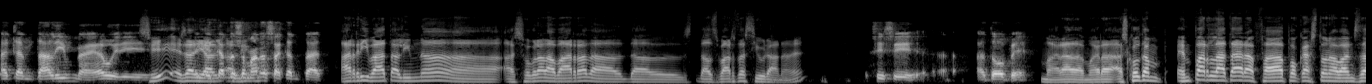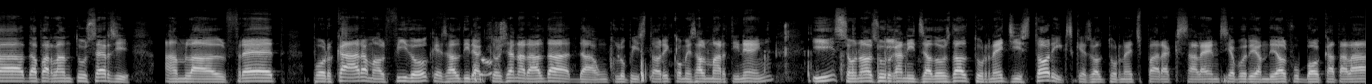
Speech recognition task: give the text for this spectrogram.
a cantar l'himne, eh? Vull dir, Sí? És a dir, aquest cap de setmana s'ha cantat. Ha arribat a l'himne a, a sobre la barra de, dels, dels bars de Siurana, eh? Sí, sí, a, tope. M'agrada, m'agrada. Escolta'm, hem parlat ara fa poca estona abans de, de parlar amb tu, Sergi, amb l'Alfred Porcar, amb el Fido, que és el director general de- d'un club històric com és el Martinenc, i són els organitzadors del torneig històrics, que és el torneig per excel·lència, podríem dir, del futbol català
